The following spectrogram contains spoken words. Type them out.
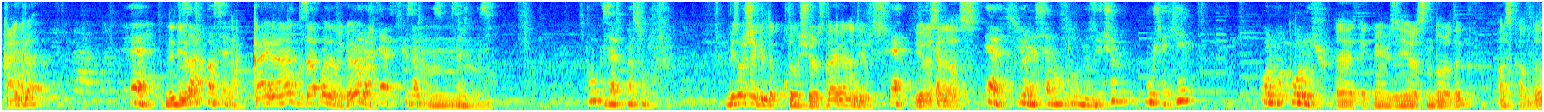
Kayga... He, Ne diyor? Kızartması. Ha, kaygana kızartma demek öyle mi? Evet evet kızartması kızartması. Bu kızartması olur. Biz o şekilde konuşuyoruz. Kaygana diyoruz. He, Yöresel ağız. Evet yöresel olduğumuz için bu şekil olma, oluyor. Evet ekmeğimizin yarısını doğradık. Az kaldı.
